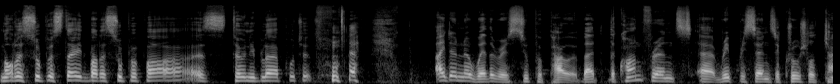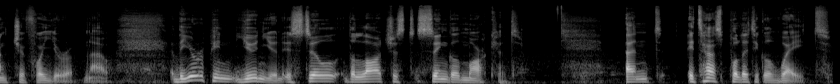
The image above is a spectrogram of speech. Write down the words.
not a super state, but a superpower, as Tony Blair put it? I don't know whether it's superpower, but the conference uh, represents a crucial juncture for Europe now. The European Union is still the largest single market, and it has political weight.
